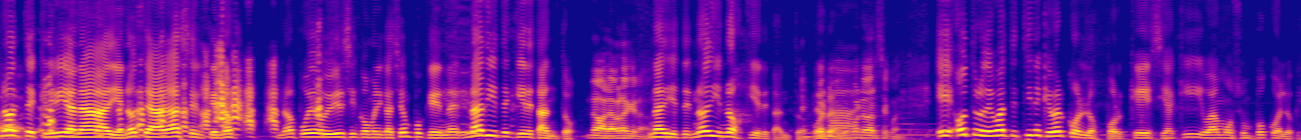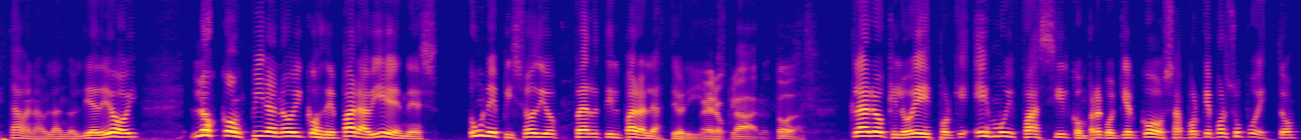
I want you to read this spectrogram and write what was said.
No te escribía nadie, no te hagas el que no, no puedo vivir sin comunicación porque na- nadie te quiere tanto. No, la verdad que no. Nadie, te, nadie nos quiere tanto. Es bueno, es bueno darse cuenta. Eh, otro debate tiene que ver con los porqués, y aquí vamos un poco a lo que estaban hablando el día de hoy. Los conspiranoicos de parabienes, un episodio fértil para las teorías. Pero claro, todas. Claro que lo es, porque es muy fácil comprar cualquier cosa, porque por supuesto,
